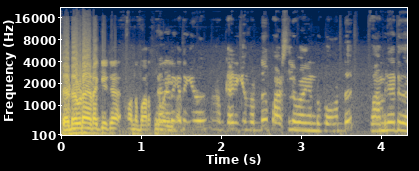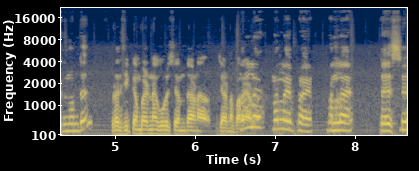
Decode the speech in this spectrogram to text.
ചേട്ടാ ഇവിടെ ഇടയ്ക്കൊക്കെ ഒന്ന് പറഞ്ഞു പോയി ഇടയ്ക്കിടയ്ക്ക് കഴിക്കുന്നുണ്ട് പാഴ്സൽ വാങ്ങിക്കൊണ്ട് പോകുന്നുണ്ട് ഫാമിലിയായിട്ട് വരുന്നുണ്ട്. ഇവിടെ ചിക്കൻ പേടിനെ കുറിച്ച് എന്താണ് ചേട്ടൻ നല്ല പറയാനുള്ളത്? നല്ല അഭിപ്രായം നല്ല ടേസ്റ്റ്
